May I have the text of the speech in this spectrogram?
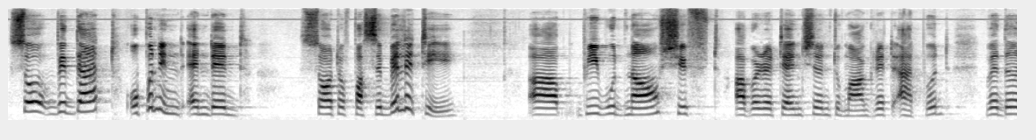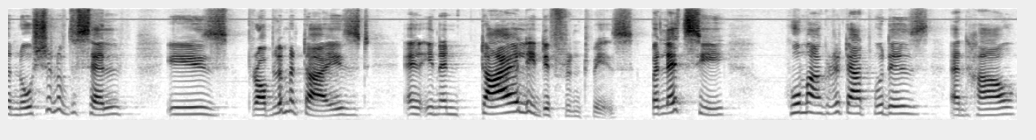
So, with that open ended sort of possibility, uh, we would now shift our attention to Margaret Atwood, where the notion of the self is problematized in entirely different ways. But let us see who Margaret Atwood is and how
